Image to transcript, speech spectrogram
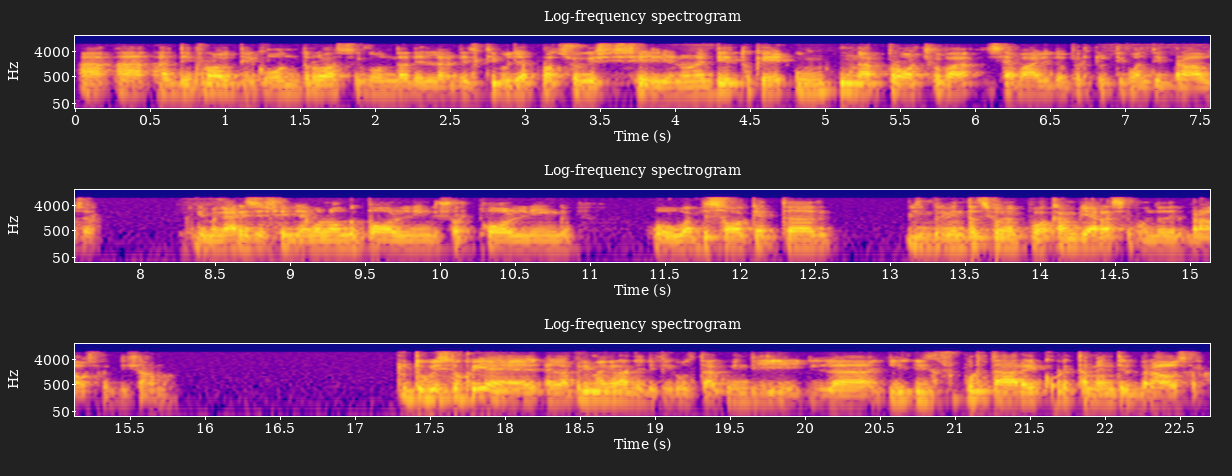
ha, ha dei pro e dei contro a seconda del, del, tipo di approccio che si sceglie. Non è detto che un, un approccio va, sia valido per tutti quanti i browser. Quindi magari se scegliamo long polling, short polling o WebSocket l'implementazione può cambiare a seconda del browser, diciamo. Tutto questo qui è, è la prima grande difficoltà, quindi il, il, il, supportare correttamente il browser.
